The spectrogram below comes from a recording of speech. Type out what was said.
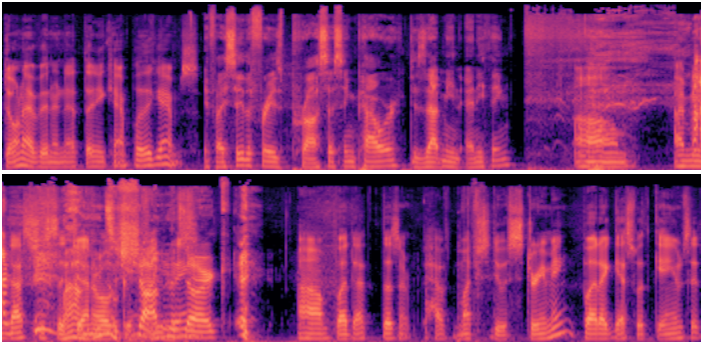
don't have internet, then you can't play the games. If I say the phrase processing power, does that mean anything? Um, I mean, that's just a Wow, general a Shot in the dark. Um, but that doesn't have much to do with streaming. But I guess with games it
